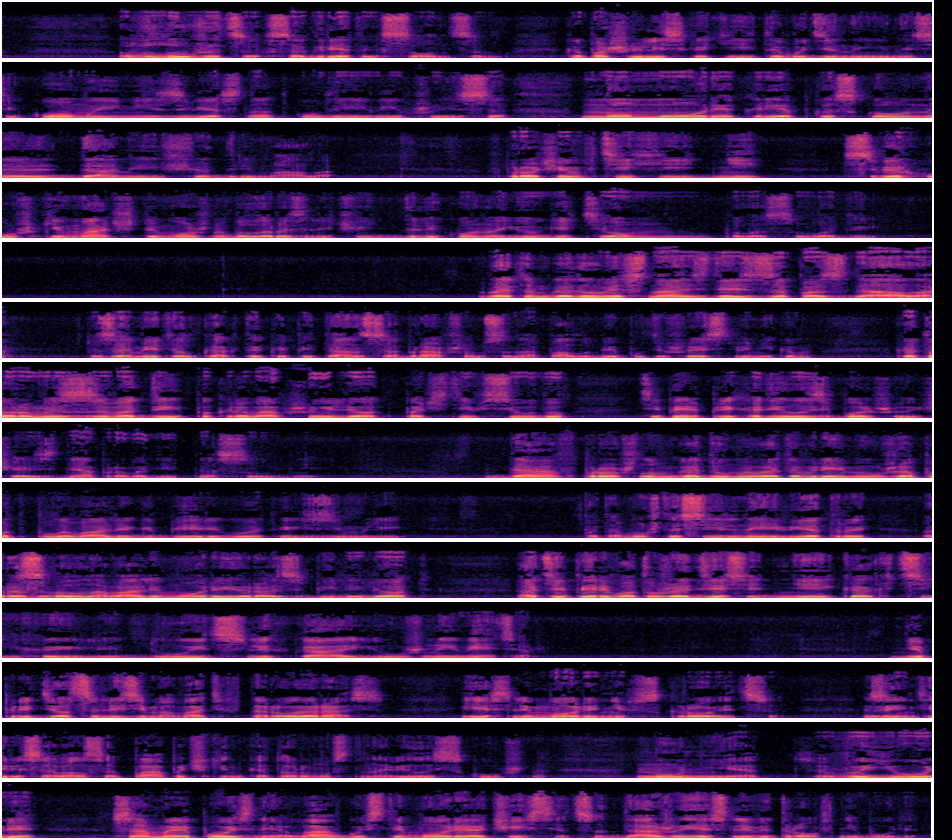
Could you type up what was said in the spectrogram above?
в лужицах, согретых солнцем, копошились какие-то водяные насекомые, неизвестно откуда явившиеся, но море, крепко скованное льдами, еще дремало. Впрочем, в тихие дни с верхушки мачты можно было различить далеко на юге темную полосу воды. В этом году весна здесь запоздала, заметил как-то капитан, собравшимся на палубе путешественникам, которым из-за воды, покрывавшей лед почти всюду, теперь приходилось большую часть дня проводить на судне. Да, в прошлом году мы в это время уже подплывали к берегу этой земли, потому что сильные ветры разволновали море и разбили лед, а теперь вот уже десять дней как тихо или дует слегка южный ветер. Не придется ли зимовать второй раз, если море не вскроется? Заинтересовался Папочкин, которому становилось скучно. Ну нет, в июле Самое позднее в августе море очистится, даже если ветров не будет.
